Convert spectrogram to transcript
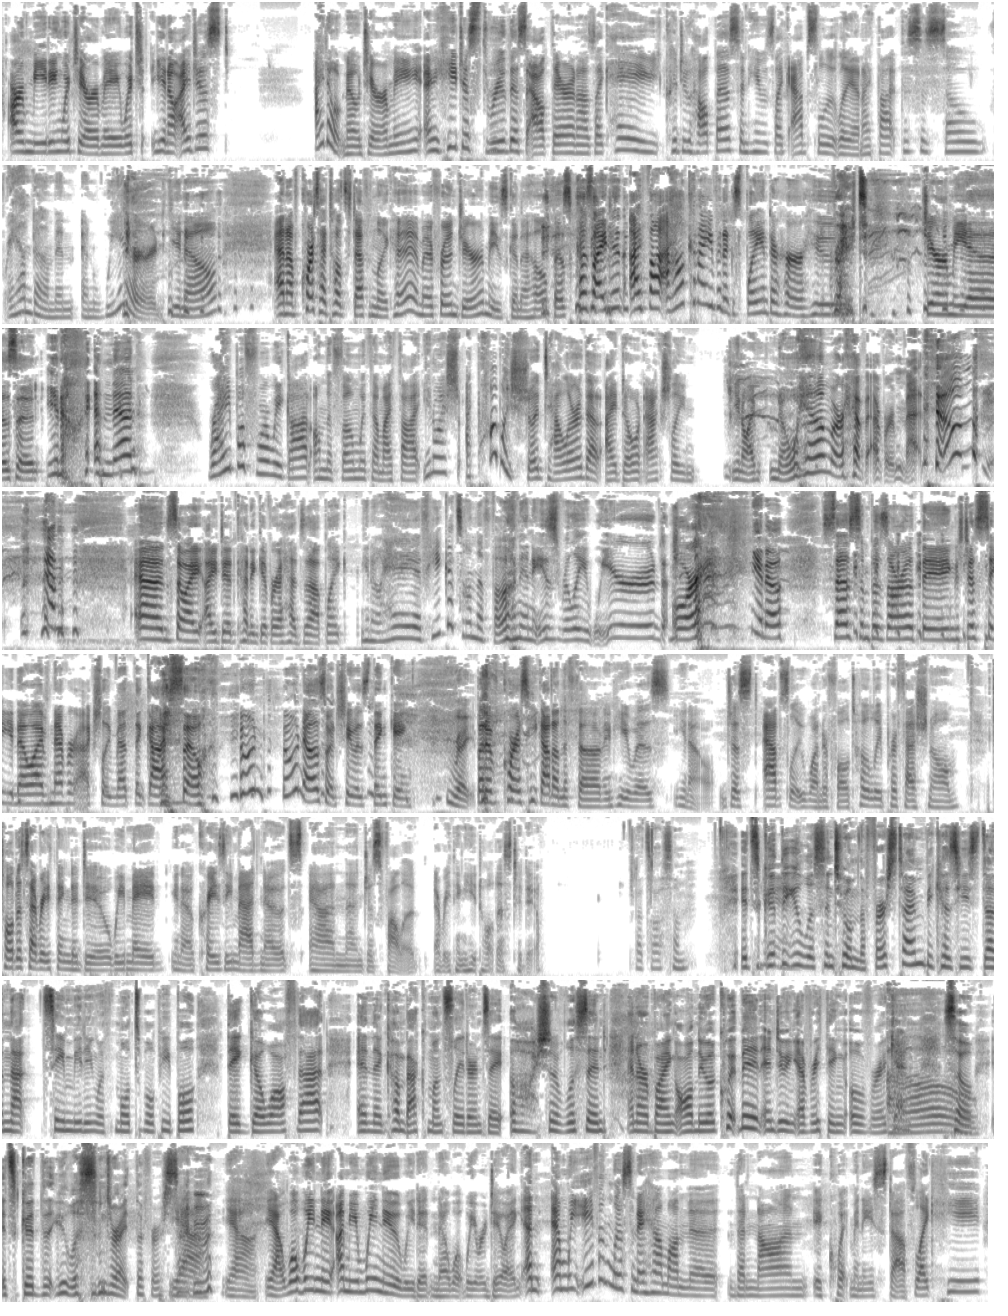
our meeting with Jeremy, which you know, I just I don't know, Jeremy. I mean, he just threw mm. this out there, and I was like, "Hey, could you help us?" And he was like, "Absolutely." And I thought, this is so random and and weird, you know. and of course, I told Stefan like, "Hey, my friend Jeremy's going to help us," because I did. I thought, how can I even explain to her who Right. Jeremy is, and you know, and then. Right before we got on the phone with him, I thought, you know, I, sh- I probably should tell her that I don't actually, you know, I know him or have ever met him. and, and so I, I did kind of give her a heads up, like, you know, hey, if he gets on the phone and he's really weird or, you know, says some bizarro things, just so you know, I've never actually met the guy. So who, who knows what she was thinking. Right. But of course, he got on the phone and he was, you know, just absolutely wonderful, totally professional, told us everything to do. We made, you know, crazy mad notes and then just followed everything he told us to do. That's awesome. It's good that you listened to him the first time because he's done that same meeting with multiple people. They go off that and then come back months later and say, "Oh, I should have listened," and are buying all new equipment and doing everything over again. Oh. So it's good that you listened right the first Yeah, time. yeah, yeah. Well, we knew. I mean, we knew we didn't know what we were doing, and and we even listened to him on the the non equipmenty stuff. Like he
